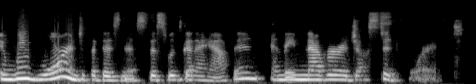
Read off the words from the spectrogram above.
And we warned the business this was going to happen and they never adjusted for it.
